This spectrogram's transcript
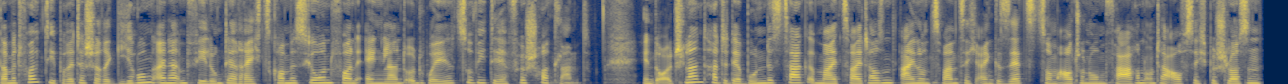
Damit folgt die britische Regierung einer Empfehlung der Rechtskommission von England und Wales sowie der für Schottland. In Deutschland hatte der Bundestag im Mai 2021 ein Gesetz zum autonomen Fahren unter Aufsicht beschlossen.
